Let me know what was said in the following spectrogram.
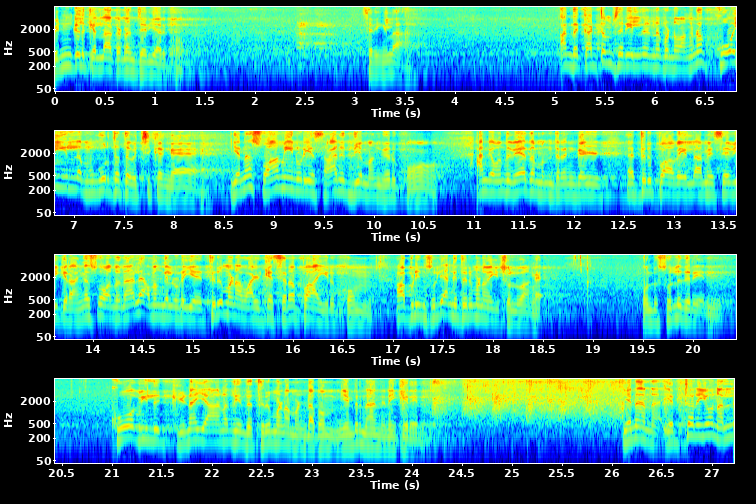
பெண்களுக்கு எல்லா கட்டம் சரியாக இருக்கும். சரிங்களா? அந்த கட்டம் சரியில்லைன்னு என்ன பண்ணுவாங்கன்னா கோயிலில் முகூர்த்தத்தை வச்சுக்கோங்க. ஏன்னா சுவாமியினுடைய சாநித்தியம் அங்கே இருக்கும். அங்கே வந்து வேத மந்திரங்கள் திருப்பாவை எல்லாமே சேவிக்கிறாங்க. ஸோ அதனால் அவங்களுடைய திருமண வாழ்க்கை சிறப்பாக இருக்கும். அப்படின்னு சொல்லி அங்கே திருமணம் வைக்க சொல்லுவாங்க. ஒன்று சொல்லுகிறேன் கோவிலுக்கு இணையானது இந்த திருமண மண்டபம் என்று நான் நினைக்கிறேன். ஏன்னா எத்தனையோ நல்ல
